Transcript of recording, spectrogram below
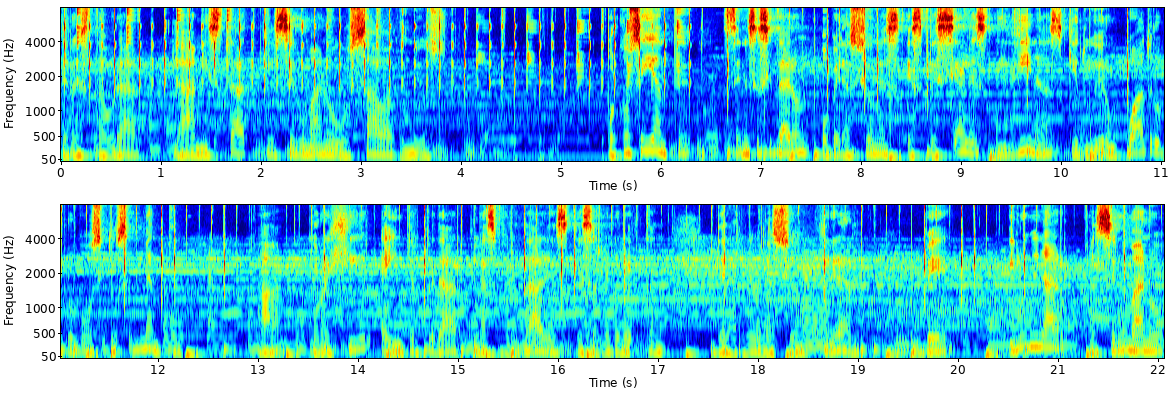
de restaurar la amistad que el ser humano gozaba con Dios. Por consiguiente, se necesitaron operaciones especiales divinas que tuvieron cuatro propósitos en mente. A. Corregir e interpretar las verdades que se recolectan de la revelación general. B. Iluminar al ser humano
